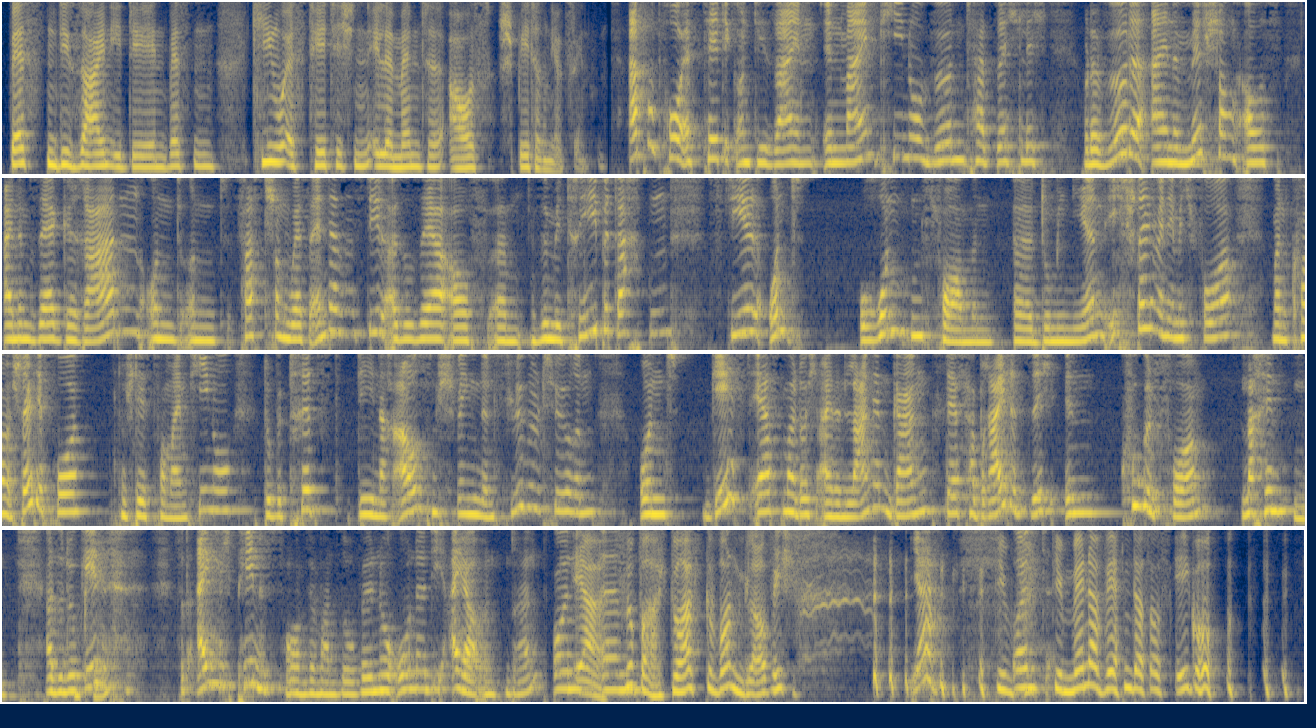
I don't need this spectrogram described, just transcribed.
besten Designideen, besten kinoästhetischen Elemente aus späteren Jahrzehnten. Apropos Ästhetik und Design, in meinem Kino würden tatsächlich oder würde eine Mischung aus einem sehr geraden und, und fast schon Wes Anderson-Stil, also sehr auf ähm, Symmetrie bedachten Stil und runden Formen äh, dominieren. Ich stelle mir nämlich vor, man stell dir vor, du stehst vor meinem Kino, du betrittst die nach außen schwingenden Flügeltüren und gehst erstmal durch einen langen Gang, der verbreitet sich in Kugelform nach hinten. Also du okay. gehst es hat eigentlich Penisform, wenn man so will, nur ohne die Eier unten dran. Und, ja, ähm, super. Du hast gewonnen, glaube ich. Ja. Die, und, die Männer werden das aus Ego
